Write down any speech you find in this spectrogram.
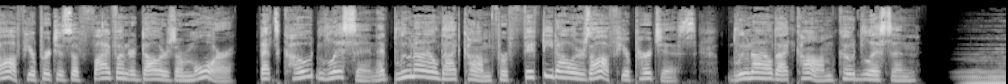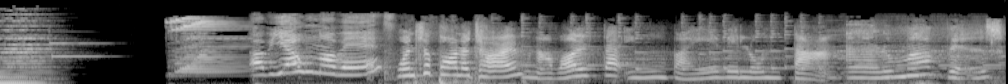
off your purchase of $500 or more. That's code LISTEN at Bluenile.com for $50 off your purchase. Bluenile.com code LISTEN. Había una vez Once upon a time, una volta in un paese lontano. Era uma vez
